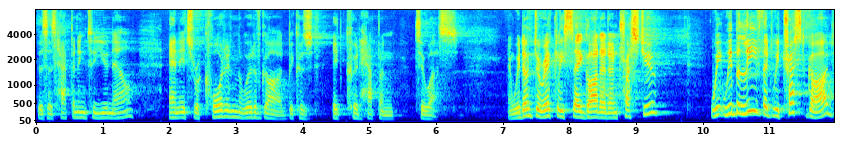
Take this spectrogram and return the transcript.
this is happening to you now, and it's recorded in the Word of God because it could happen to us. And we don't directly say, God, I don't trust you. We, we believe that we trust God,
